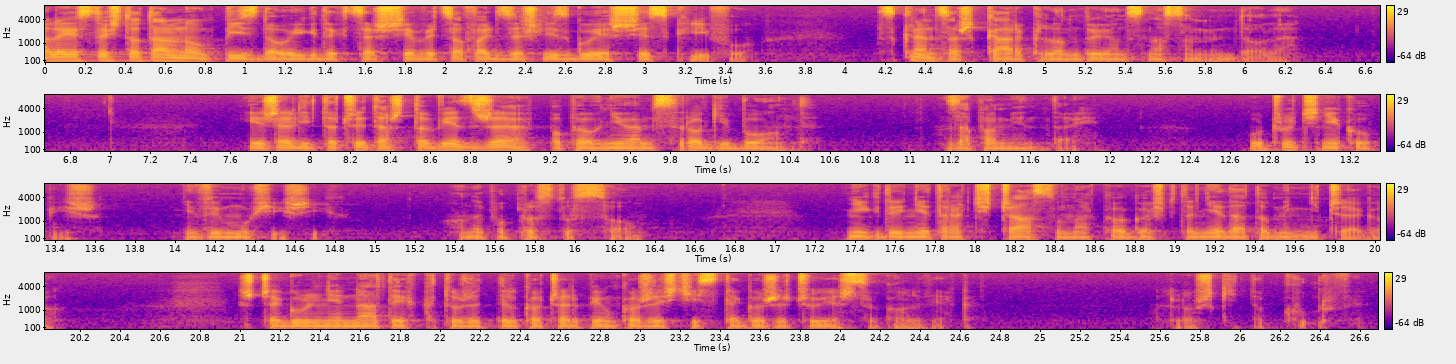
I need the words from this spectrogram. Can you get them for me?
Ale jesteś totalną pizdą i gdy chcesz się wycofać, ześlizgujesz się z klifu. Skręcasz kark, lądując na samym dole. Jeżeli to czytasz, to wiedz, że popełniłem srogi błąd. Zapamiętaj. Uczuć nie kupisz, nie wymusisz ich. One po prostu są. Nigdy nie trać czasu na kogoś, kto nie da tobie niczego. Szczególnie na tych, którzy tylko czerpią korzyści z tego, że czujesz cokolwiek. Lożki to kurwy.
